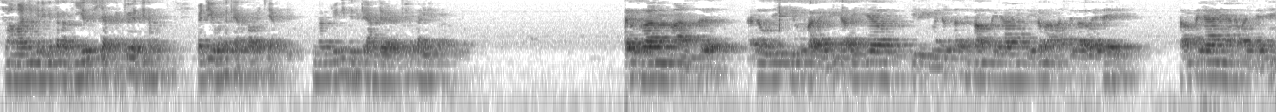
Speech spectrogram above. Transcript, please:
සාමාන්‍ය කෙනෙකුට තරම් 100ක් නැතුව ඇතිනම් වැඩි හොතට යන බව කියන්නේ. උනන්දුවෙන් ඉදිරියට යන්න කියලා ධෛර්ය කරනවා. ගරු ස්වාමීන් වහන්සේ අද උදේ කිව් පරිදි අවිද්‍යාව කිරීමට සති සම්ප්‍රදාන දෙකම අවශ්‍ය බව ඇතේ. සම්ප්‍රදාන යන වචනේ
